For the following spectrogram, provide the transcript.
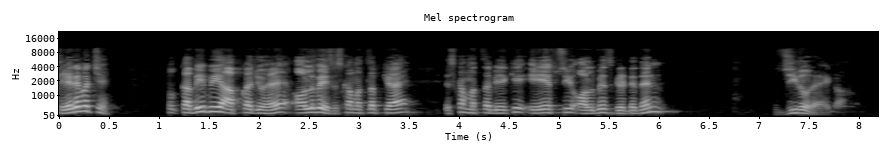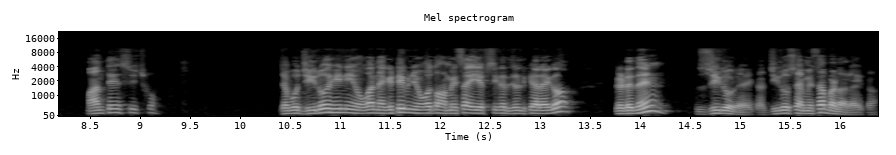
क्लियर है बच्चे? तो कभी भी आपका जो है ऑलवेज इसका मतलब क्या है? इसका मतलब ये कि A F C always greater than zero रहेगा। मानते हैं इस चीज़ को? जब वो ज़ीरो ही नहीं होगा नेगेटिव नहीं होगा तो हमेशा एएफसी का रिज़ल्ट क्या रहेगा? ग्रेटर देन ज़ीरो रहेगा। ज़ीरो से हमेशा बड़ा रहेगा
